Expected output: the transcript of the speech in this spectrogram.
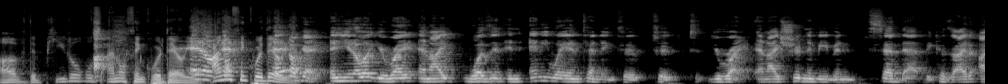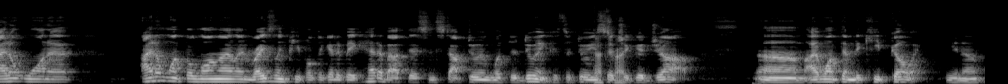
of the Beatles? I don't think we're there yet. And- I don't and- think we're there and- yet. Okay, and you know what? You're right, and I wasn't in any way intending to. To, to you're right, and I shouldn't have even said that because I, I don't want to. I don't want the Long Island Riesling people to get a big head about this and stop doing what they're doing because they're doing That's such a good job. Um, I want them to keep going. You know,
